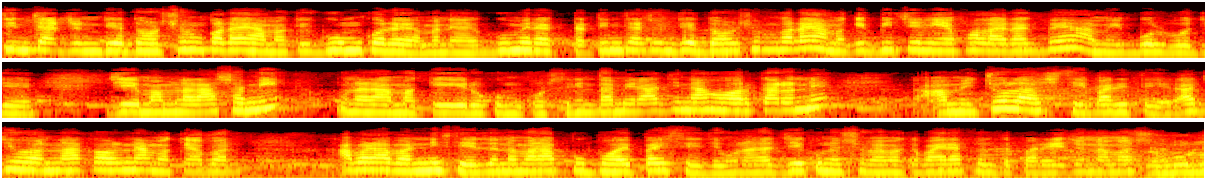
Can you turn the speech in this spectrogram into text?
তিন চারজন দিয়ে ধর্ষণ করায়, আমাকে গুম করে মানে গুমের একটা তিন চারজন দিয়ে ধর্ষণ করায়, আমাকে বিচে নিয়ে ফালায় রাখবে। আমি বলব যে যে মামলার আসামি ওনারা আমাকে এরকম করছে। কিন্তু আমি রাজি না হওয়ার কারণে আমি চলে আসছি বাড়িতে। রাজি হওয়ার না কারণে আমাকে আবার আবার আবার নিছে এই জন্য আমার আপু ভয় পাইছে যে ওনারা যে কোনো সময় আমাকে বাইরে ফেলতে পারে এই জন্য আমার মূল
